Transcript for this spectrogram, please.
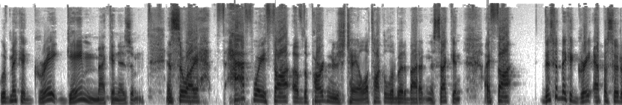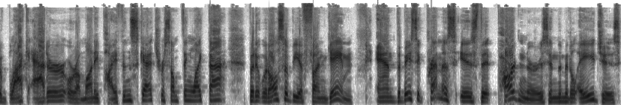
would make a great game mechanism. And so I halfway thought of the Pardoner's Tale. I'll talk a little bit about it in a second. I thought this would make a great episode of Black Adder or a Monty Python sketch or something like that, but it would also be a fun game. And the basic premise is that pardoners in the Middle Ages,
